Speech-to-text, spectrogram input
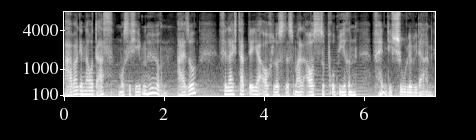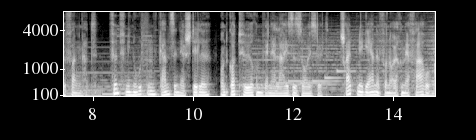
Aber genau das muss ich eben hören. Also, vielleicht habt ihr ja auch Lust, es mal auszuprobieren, wenn die Schule wieder angefangen hat. Fünf Minuten ganz in der Stille und Gott hören, wenn er leise säuselt. Schreibt mir gerne von euren Erfahrungen.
